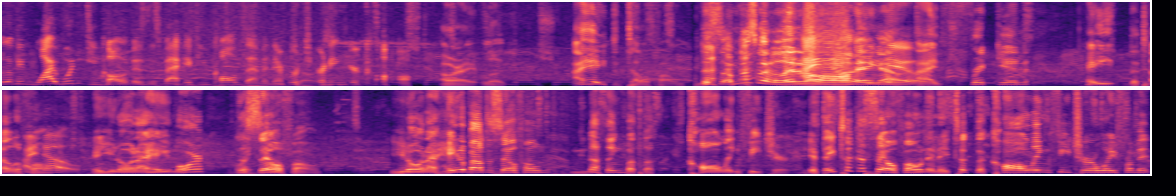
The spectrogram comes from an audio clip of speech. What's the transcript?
I mean, why wouldn't you call a business back if you called them and they're returning your call? All right, look. I hate the telephone. This I'm just gonna let it all hang out. I freaking hate the telephone. know. And you know what I hate more? The Voice- cell phone. You know what I hate about the cell phone? Nothing but the calling feature. If they took a cell phone and they took the calling feature away from it,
